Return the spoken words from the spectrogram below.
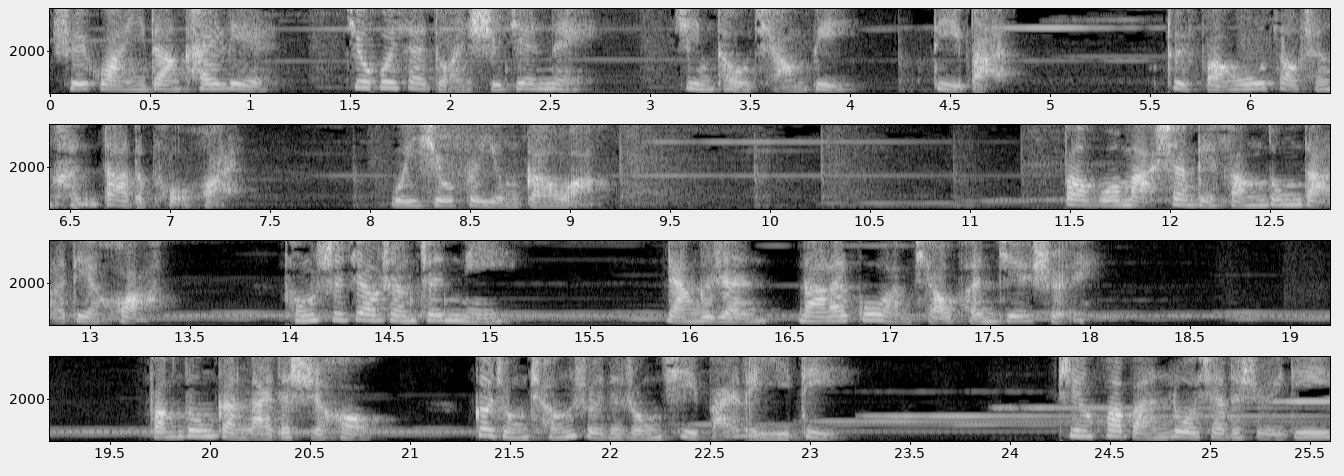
水管一旦开裂，就会在短时间内浸透墙壁、地板，对房屋造成很大的破坏，维修费用高昂。鲍勃马上给房东打了电话，同时叫上珍妮，两个人拿来锅碗瓢盆接水。房东赶来的时候，各种盛水的容器摆了一地，天花板落下的水滴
